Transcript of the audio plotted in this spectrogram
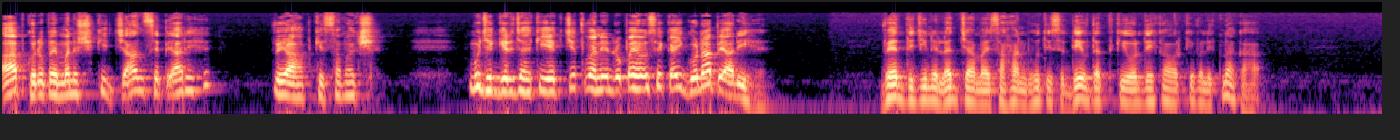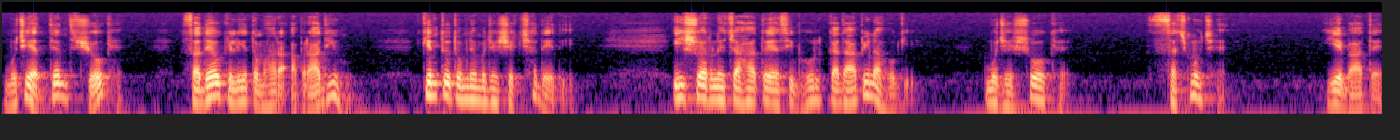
आपको रुपए मनुष्य की जान से प्यारे हैं। वे आपके समक्ष मुझे गिरजा की एक चितवन रुपयों से कई गुना प्यारी है। वैद्य जी ने लज्जा में सहानुभूति से देवदत्त की ओर देखा और केवल इतना कहा, मुझे अत्यंत शोक है। सदैव के लिए तुम्हारा अपराधी हूँ। किंतु तुमने मुझे शिक्षा दे दी। ईश्वर ने चाहा तो ऐसी भूल कदापि ना होगी। मुझे शोक है, सचमुच है। ये बातें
